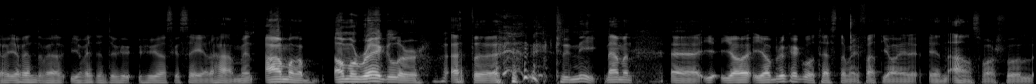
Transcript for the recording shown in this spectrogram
jag, jag vet inte, jag, jag vet inte hur, hur jag ska säga det här men I'm a, I'm a regular at the klinik Nej men eh, jag, jag brukar gå och testa mig för att jag är en ansvarsfull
